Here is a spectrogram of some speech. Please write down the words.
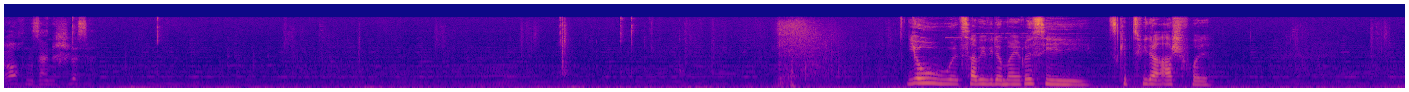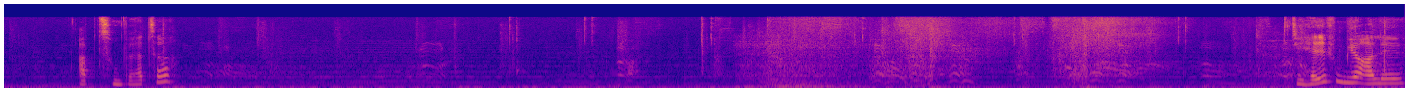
Brauchen seine Schlüssel. Jo, jetzt habe ich wieder mein Rüssi. Jetzt gibt's wieder Arsch voll. Ab zum Wärter. Die helfen mir alle.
